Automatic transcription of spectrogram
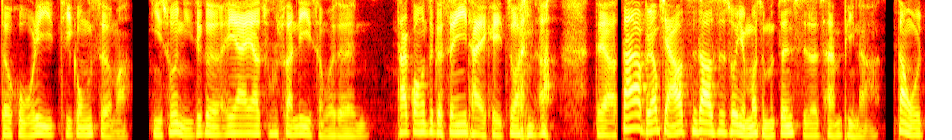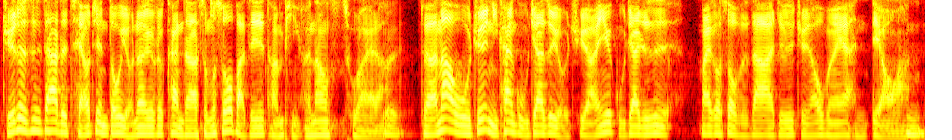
的火力提供者嘛。你说你这个 AI 要出算力什么的，它光这个生意它也可以赚啊。对啊，大家不要想要知道是说有没有什么真实的产品啊？但我觉得是它的条件都有，那就看它什么时候把这些产品 announce 出来了。对，对啊，那我觉得你看股价最有趣啊，因为股价就是 Microsoft，大家就是觉得 OpenAI 很屌啊，嗯、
